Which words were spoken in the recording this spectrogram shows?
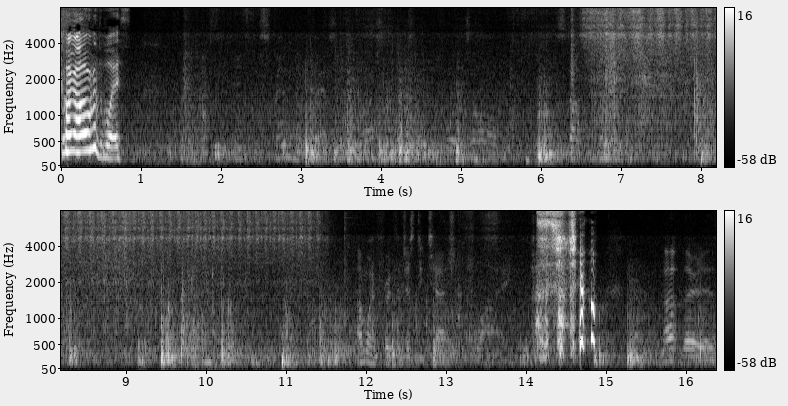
Going all over the place. I'm waiting for it to just detach and fly. Oh, there it is.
